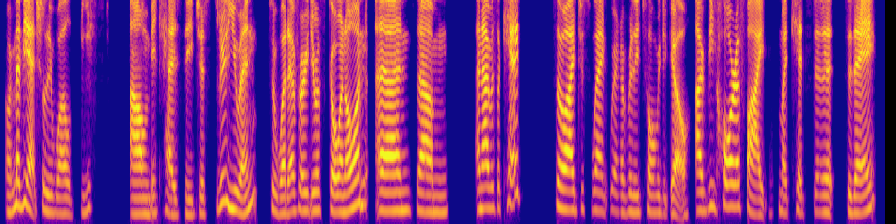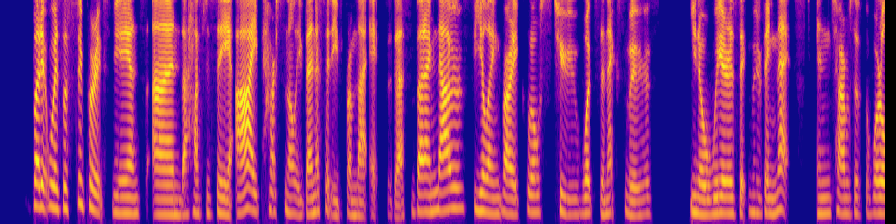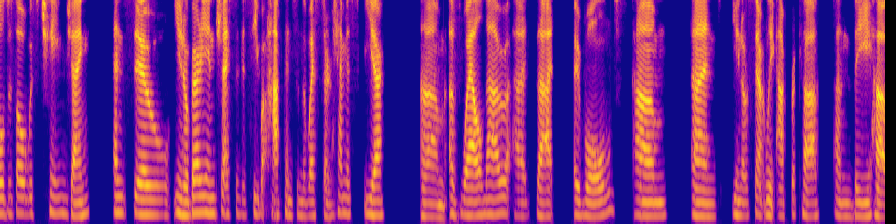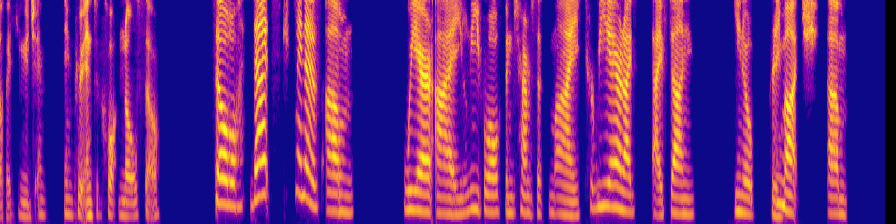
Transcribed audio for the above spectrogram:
or maybe actually Wild Beast, um, because they just threw you in to whatever was going on. And um, and I was a kid, so I just went wherever they told me to go. I'd be horrified if my kids did it today, but it was a super experience. And I have to say, I personally benefited from that exodus, but I'm now feeling very close to what's the next move. You know, where is it moving next in terms of the world is always changing. And so, you know, very interested to see what happens in the Western Hemisphere um, as well now as that evolves. Um, and you know certainly Africa, and they have a huge input into cotton also. So that's kind of um, where I leave off in terms of my career, and I've I've done, you know, pretty much um,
